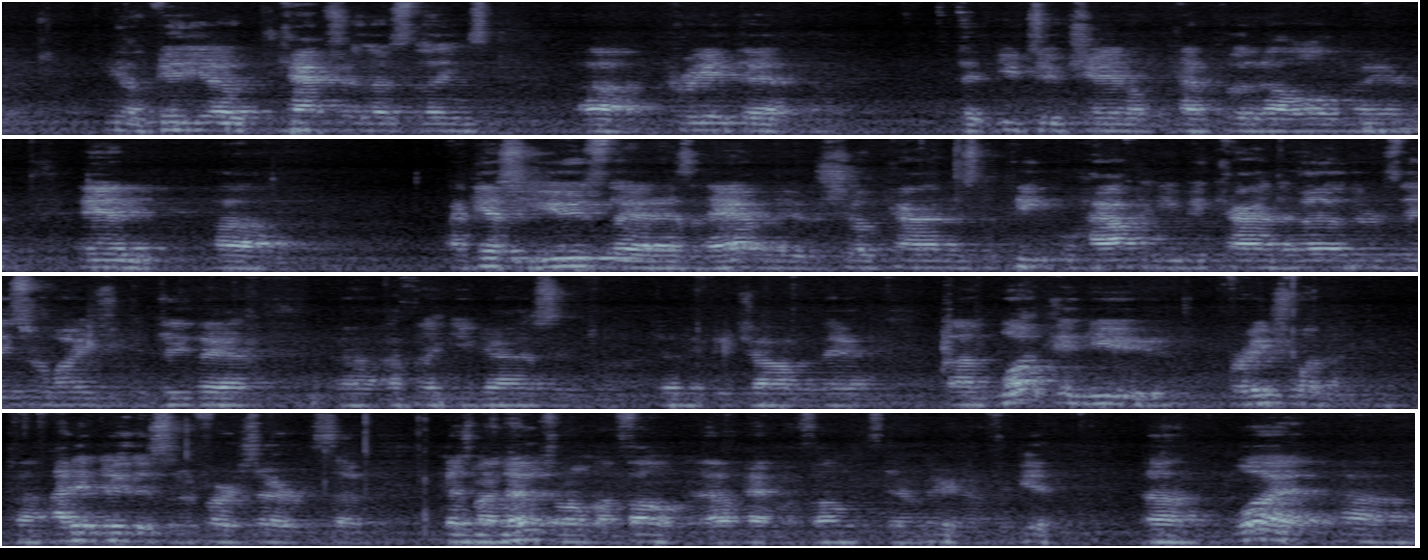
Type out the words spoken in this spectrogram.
you know, video, capture those things, uh, create that that YouTube channel, and kind of put it all on there, and uh, I guess use that as an avenue to show kindness to people. How can you be kind to others? These are ways you can do that. Uh, I think you guys have uh, done a good job of that. Uh, what can you, for each one of you, uh, I didn't do this in the first service, so because my notes are on my phone, and I don't have my phone down there. Uh, what, uh,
